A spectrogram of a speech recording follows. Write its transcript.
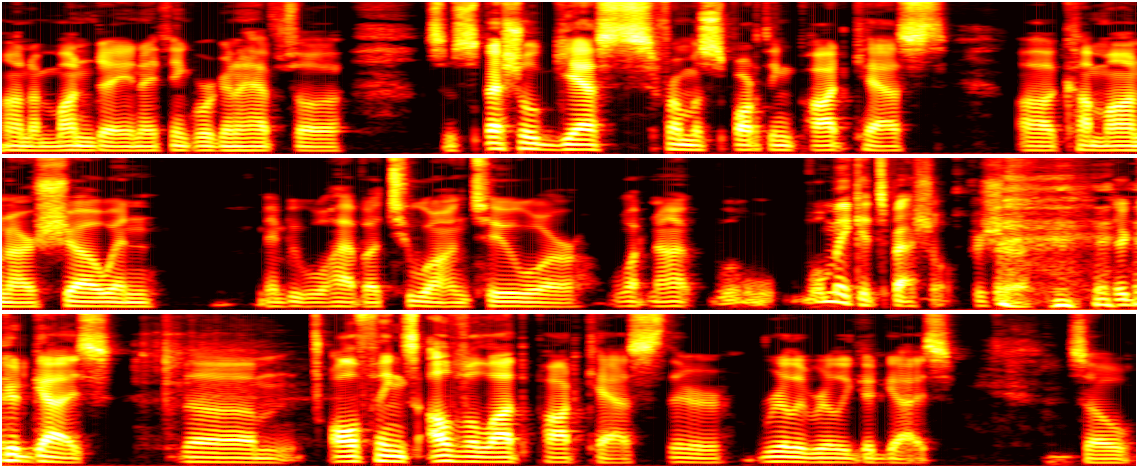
on a Monday. And I think we're going to have to some special guests from a Sporting podcast uh, come on our show, and maybe we'll have a two on two or whatnot. We'll we'll make it special for sure. They're good guys. The um, All Things Alvalade podcast. They're really really good guys. So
